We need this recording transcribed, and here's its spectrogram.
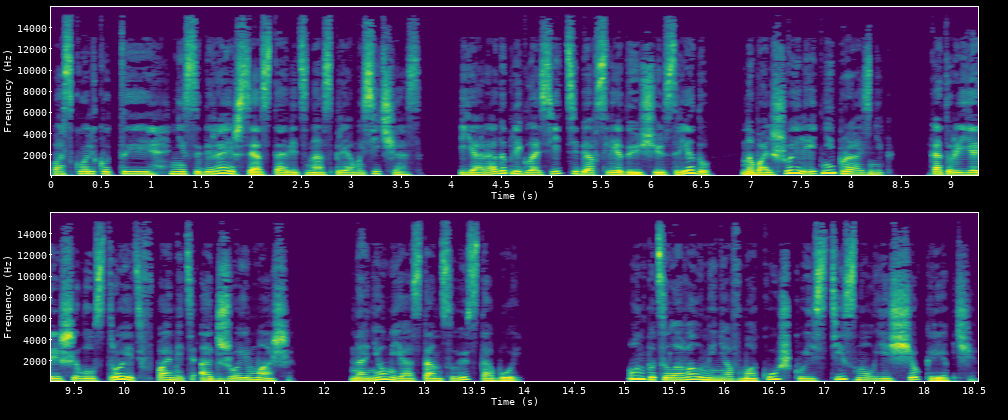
Поскольку ты не собираешься оставить нас прямо сейчас, я рада пригласить тебя в следующую среду на большой летний праздник, который я решила устроить в память о Джо и Маше. На нем я станцую с тобой. Он поцеловал меня в макушку и стиснул еще крепче.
